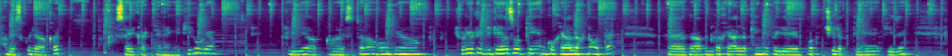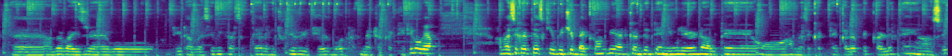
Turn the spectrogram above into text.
हम इसको जाकर सही करते रहेंगे। ठीक हो गया? तो ये आपका इस तरह हो गया। छोटी छोटी डिटेल्स होती हैं, इनको ख्याल रखना होता है। अगर आप इनका ख्याल रखेंगे तो ये बहुत अच्छी लगती हैं चीज़ें। अदरवाइज़ जो है वो कंप्लीट आप वैसे भी कर सकते हैं, लेकिन छोटी छोटी डिटेल्स बहुत मैटर करती हैं। ठीक हो गया? हम ऐसे करते हैं, इसके पीछे बैकग्राउंड भी ऐड कर देते हैं न्यू लेयर डालते हैं और हम ऐसे करते हैं कलर पिक कर लेते हैं यहाँ से।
